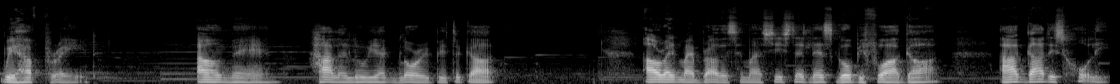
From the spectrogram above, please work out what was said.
we have prayed. Amen. Hallelujah. Glory be to God. All right, my brothers and my sisters, let's go before our God. Our God is holy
